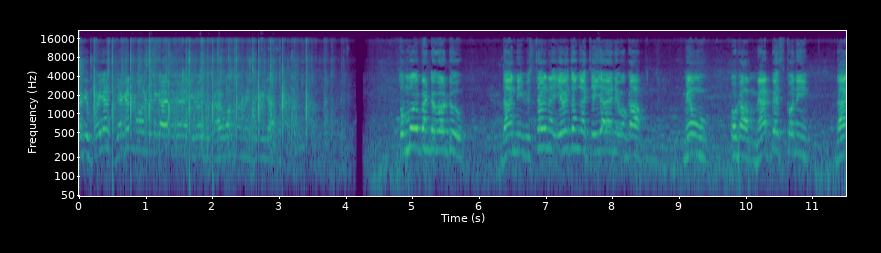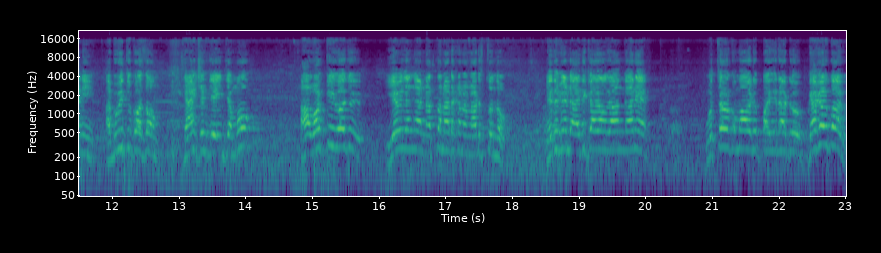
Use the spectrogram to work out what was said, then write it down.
అది వైఎస్ జగన్మోహన్ రెడ్డి గారు ఈరోజు గర్వంగా మేము తెలియజేస్తున్నాం తుమ్మగపెంట రోడ్డు దాన్ని విస్తరణ ఏ విధంగా చేయాలని ఒక మేము ఒక మ్యాప్ వేసుకొని దాని అభివృద్ధి కోసం శాంక్షన్ చేయించాము. ఆ వర్క్ ఈరోజు ఏ విధంగా నత్తనడకన నడుస్తుందో. ఎందుకంటే అధికారం కాగానే ఉత్తర కుమారుడు పగినట్టు గగల్బాగు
